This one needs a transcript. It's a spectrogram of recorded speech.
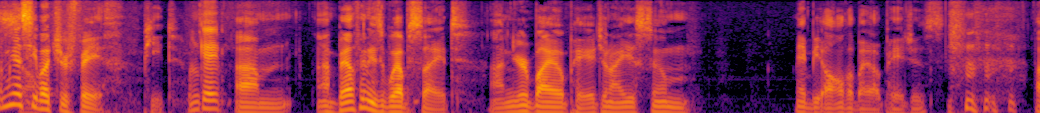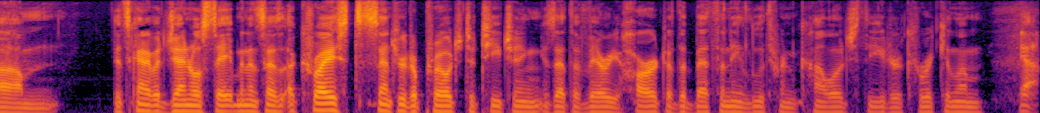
Let me so. ask you about your faith, Pete. Okay. Um, on Bethany's website, on your bio page, and I assume maybe all the bio pages, um, it's kind of a general statement and says a Christ centered approach to teaching is at the very heart of the Bethany Lutheran College theater curriculum. Yeah.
